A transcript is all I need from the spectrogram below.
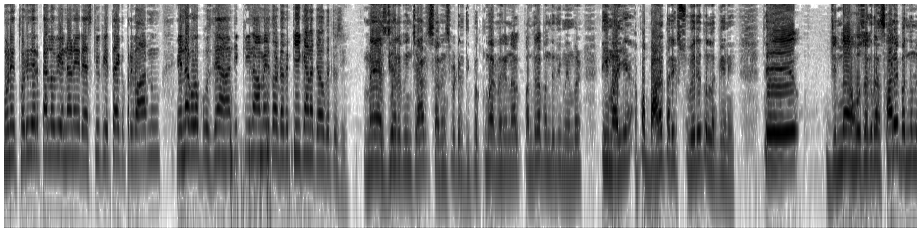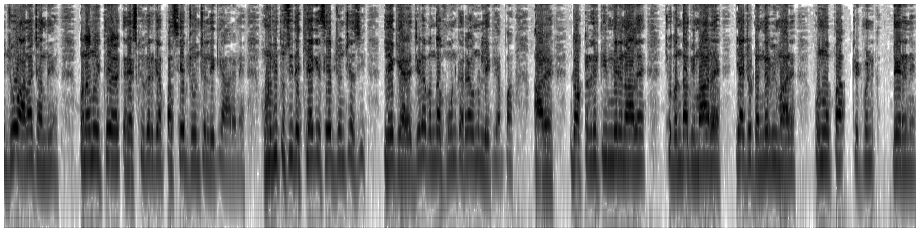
ਹੁਣੇ ਥੋੜੀ ਦੇਰ ਪਹਿਲਾਂ ਵੀ ਇਹਨਾਂ ਨੇ ਰੈਸਕਿਊ ਕੀਤਾ ਇੱਕ ਪਰਿਵਾਰ ਨੂੰ। ਇਹਨਾਂ ਕੋਲੋਂ ਪੁੱਛਦੇ ਹਾਂ, ਹਾਂਜੀ, ਕੀ ਨਾਮ ਹੈ ਤੁਹਾਡਾ ਤੇ ਕੀ ਕਹਿਣਾ ਚਾਹੋਗੇ ਤੁਸੀਂ? ਮੈਂ SDRF in charge sub inspector Deepak Kumar ਮੇਰੇ ਨਾਲ 15 ਬੰਦੇ ਦੀ ਮੈਂਬਰ ਟੀਮ ਆਈ ਹੈ। ਆਪਾਂ 12 ਤਾਰੀਖ ਸਵੇਰੇ ਤੋਂ ਲੱਗੇ ਨੇ ਤੇ ਜਿੰਨਾ ਹੋ ਸਕਦਾ ਸਾਰੇ ਬੰਦੇ ਨੂੰ ਜੋ ਆਣਾ ਚਾਹੁੰਦੇ ਆ ਉਹਨਾਂ ਨੂੰ ਇੱਥੇ ਰੈਸਕਿਊ ਕਰਕੇ ਆਪਾਂ ਸੇਫ ਜ਼ੋਨ 'ਚ ਲੈ ਕੇ ਆ ਰਹੇ ਨੇ। ਹੁਣ ਵੀ ਤੁਸੀਂ ਦੇਖਿਆ ਕਿ ਸੇਫ ਜ਼ੋਨ 'ਚ ਅਸੀਂ ਲੈ ਕੇ ਆ ਰਹੇ। ਜਿਹੜਾ ਬੰਦਾ ਫੋਨ ਕਰ ਰਿਹਾ ਉਹਨੂੰ ਲੈ ਕੇ ਆਪਾਂ ਆ ਰਹੇ। ਡਾਕਟਰ ਦੀ ਟੀਮ ਮੇਰੇ ਨਾਲ ਹੈ ਜੋ ਬੰਦਾ ਬਿਮਾਰ ਹੈ ਜਾਂ ਜੋ ਡੰਗਰ ਬਿਮਾਰ ਹੈ ਉਹਨੂੰ ਆਪਾਂ ਟ੍ਰੀਟਮੈਂਟ ਦੇ ਰਹੇ ਨੇ।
